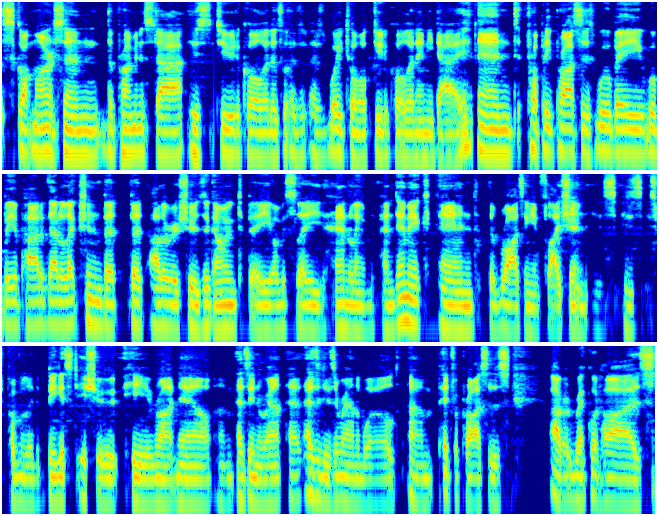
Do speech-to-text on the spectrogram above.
Scott Morrison, the Prime Minister, is due to call it as, as, as, we talk, due to call it any day. And property prices will be will be a part of that election, but but other issues are going to be obviously handling of the pandemic and the rising inflation is is, is probably the biggest issue here right now, um, as in around as it is around the world. Um, petrol prices are at record highs.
